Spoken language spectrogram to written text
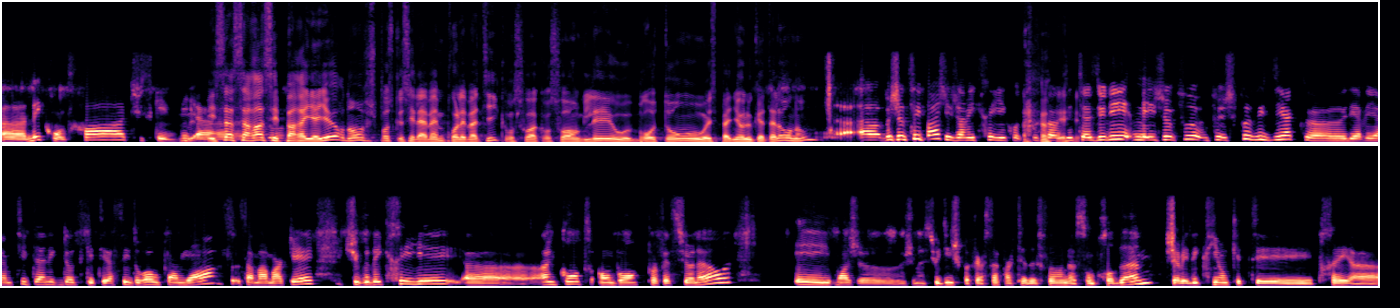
euh, des contrats, tout ce qui est. Euh, et ça, Sarah, c'est pareil ailleurs, non? Je pense que c'est la même problématique, qu'on soit qu'on soit anglais ou breton ou espagnol ou catalan, non? Euh, je ne sais pas, j'ai jamais créé quoi que ce soit aux États-Unis, mais je peux, je peux vous dire qu'il y avait une petite anecdote qui était assez drôle pour moi. Ça m'a marqué. Je voulais créer euh, un compte en banque professionnelle et moi, je, je me suis dit, je peux faire ça par téléphone sans problème. J'avais des clients qui étaient prêts à,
